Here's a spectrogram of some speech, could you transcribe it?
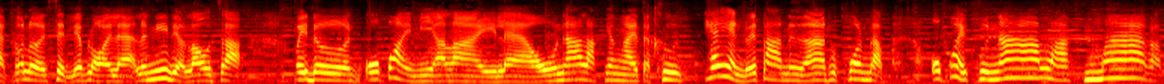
กๆก็เลยเสร็จเรียบร้อยแล้ว แล้วนี่เดี๋ยวเราจะไปเดินโอป่อยมีอะไรแล้วน่ารักยังไงแต่คือแค่เห็นด้วยตาเนื้อทุกคนแบบโอป่อยคือน่ารักมากอะ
